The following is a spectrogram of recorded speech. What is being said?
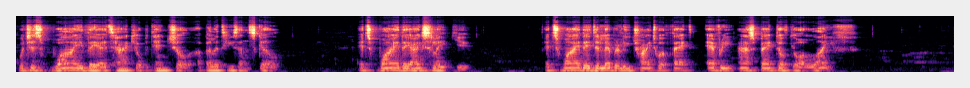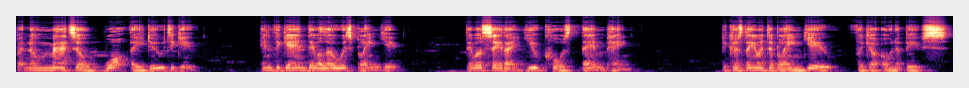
which is why they attack your potential abilities and skill. It's why they isolate you it's why they deliberately try to affect every aspect of your life but no matter what they do to you in the end, they will always blame you. They will say that you caused them pain because they want to blame you for your own abuse.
